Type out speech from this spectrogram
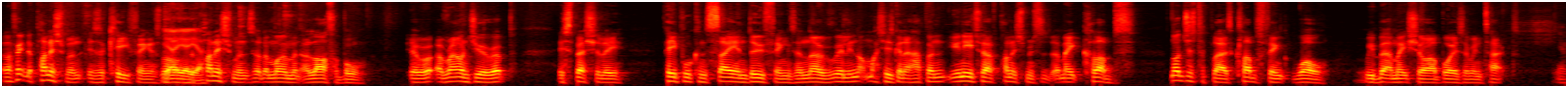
And I think the punishment is a key thing as well. Yeah, yeah, the yeah. punishments at the moment are laughable. Around Europe, especially, people can say and do things and know really not much is going to happen. You need to have punishments that make clubs, not just the players, clubs think, whoa, we better make sure our boys are intact. Yeah,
